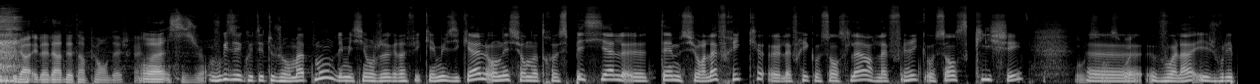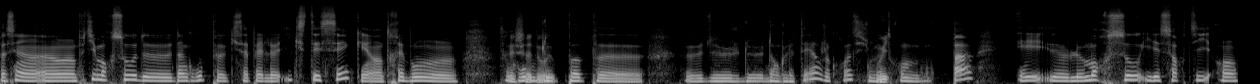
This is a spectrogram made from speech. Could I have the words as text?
il a il a l'air d'être un peu en dèche quand même. Ouais, c'est sûr. Vous écoutez toujours MapMonde, l'émission géographique et musicale. On est sur notre spécial euh, thème sur l'Afrique, euh, l'Afrique au sens large, l'Afrique au sens cliché. Au Euh, sens, ouais. Voilà, et je voulais passer un, un petit morceau de- d'un groupe qui s'appelle XTC, qui est un très bon Très groupe shadow. de pop euh, de- de- d'Angleterre, je crois, si je ne me Oui. trompe pas. Et euh, le morceau, il est sorti en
